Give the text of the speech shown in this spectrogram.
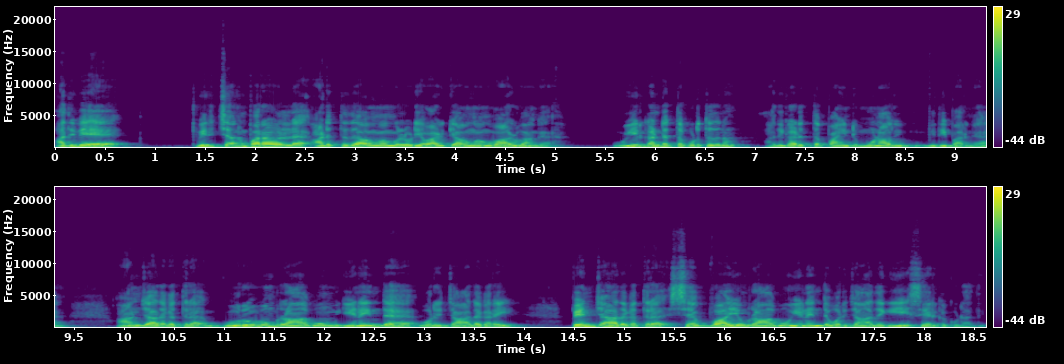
அதுவே பிரித்தாலும் பரவாயில்ல. அடுத்தது அவங்கவுங்களுடைய வாழ்க்கை அவங்கவுங்க வாழ்வாங்க. உயிர்கண்டத்தை கொடுத்ததுன்னா அதுக்கு அடுத்த பாயிண்ட் மூணாவது விதி பாருங்கள் ஆண் ஜாதகத்தில் குருவும் ராகுவும் இணைந்த ஒரு ஜாதகரை பெண் ஜாதகத்தில் செவ்வாயும் ராகுவும் இணைந்த ஒரு ஜாதகியை சேர்க்கக்கூடாது.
